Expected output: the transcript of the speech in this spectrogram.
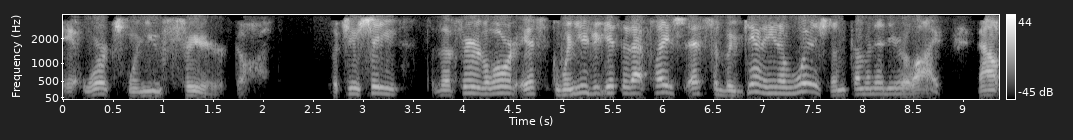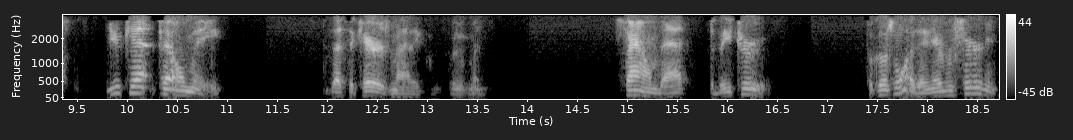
It works when you fear God. But you see, the fear of the Lord, it's when you get to that place, that's the beginning of wisdom coming into your life. Now, you can't tell me that the charismatic movement found that to be true. Because why? They never feared him.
